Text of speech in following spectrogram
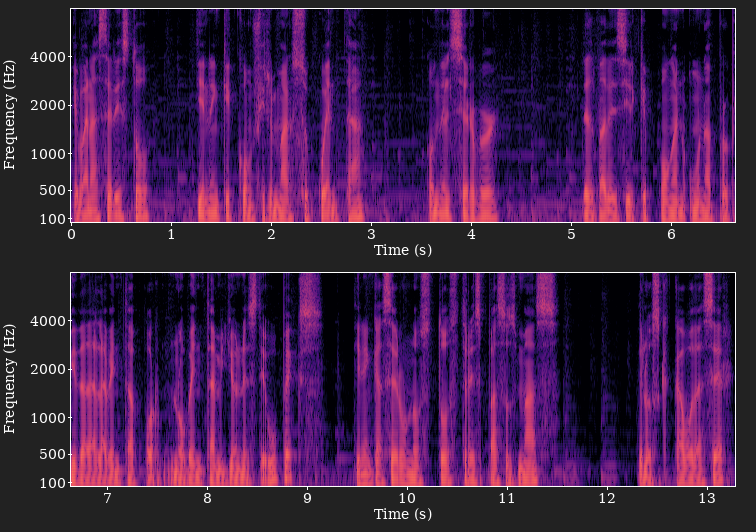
que van a hacer esto, tienen que confirmar su cuenta con el server les va a decir que pongan una propiedad a la venta por 90 millones de UPEX. Tienen que hacer unos 2-3 pasos más de los que acabo de hacer.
